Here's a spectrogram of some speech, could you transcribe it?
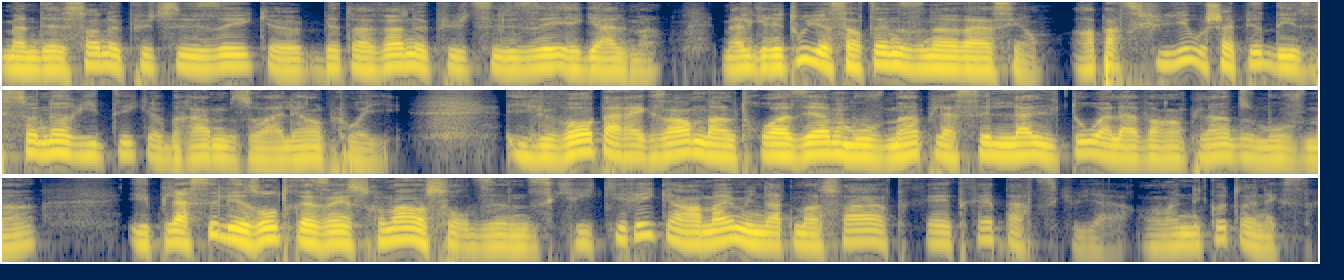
Mendelssohn a pu utiliser, que Beethoven a pu utiliser également. Malgré tout, il y a certaines innovations, en particulier au chapitre des sonorités que Brahms va aller employer. Il va, par exemple, dans le troisième mouvement, placer l'alto à l'avant-plan du mouvement et placer les autres instruments en sourdine, ce qui crée quand même une atmosphère très, très particulière. On en écoute un extrait.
